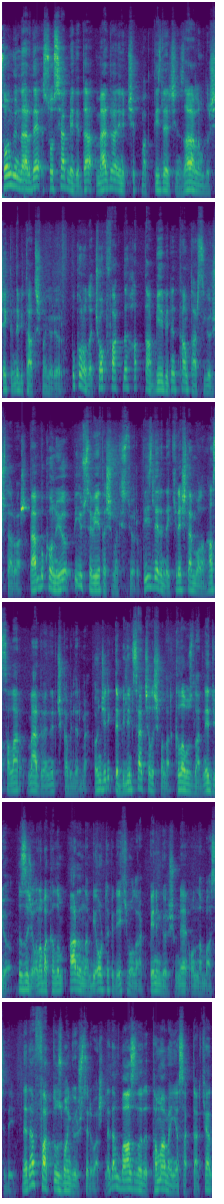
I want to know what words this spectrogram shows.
Son günlerde sosyal medyada merdiven inip çıkmak dizler için zararlı mıdır şeklinde bir tartışma görüyorum. Bu konuda çok farklı hatta birbirinin tam tersi görüşler var. Ben bu konuyu bir üst seviyeye taşımak istiyorum. Dizlerinde kireçlenme olan hastalar merdiven inip çıkabilir mi? Öncelikle bilimsel çalışmalar, kılavuzlar ne diyor? Hızlıca ona bakalım. Ardından bir ortopedi hekimi olarak benim görüşüm ne ondan bahsedeyim. Neden farklı uzman görüşleri var? Neden bazıları tamamen yasak derken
